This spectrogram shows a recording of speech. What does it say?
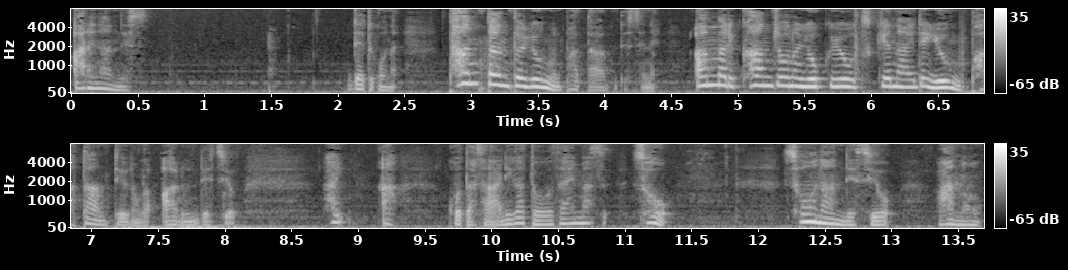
あれなんです。出てこない。淡々と読むパターンですね。あんまり感情の抑揚をつけないで読むパターンっていうのがあるんですよ。はい。あ、コタさんありがとうございます。そう。そうなんですよ。あの、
